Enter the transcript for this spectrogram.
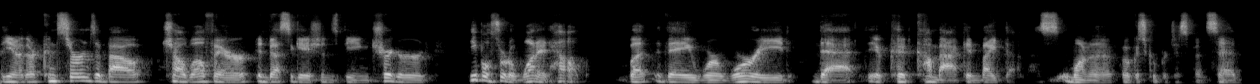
you know, there are concerns about child welfare investigations being triggered. People sort of wanted help, but they were worried that it could come back and bite them, as one of the focus group participants said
